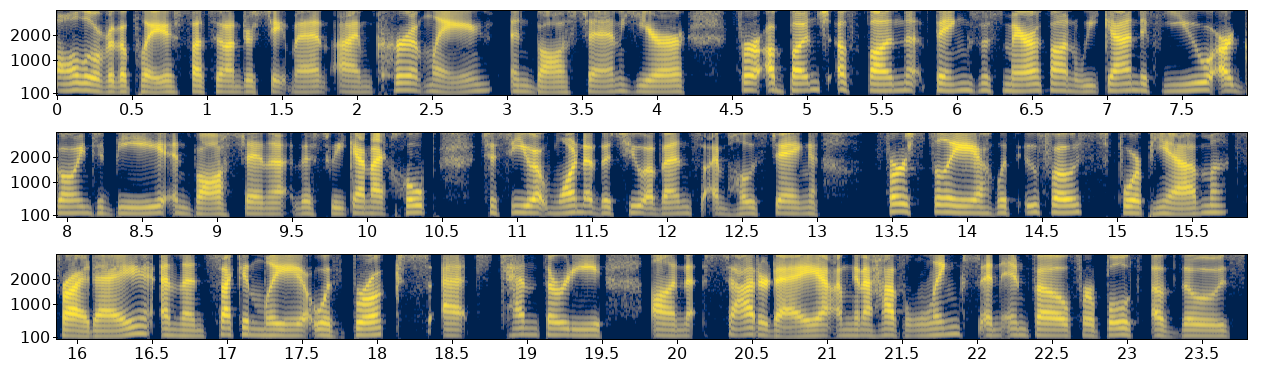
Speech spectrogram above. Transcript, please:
all over the place. That's an understatement. I'm currently in Boston here for a bunch of fun things this marathon weekend. If you are going to be in Boston this weekend, I hope to see you at one of the two events I'm hosting. Firstly, with OOFOS 4 p.m. Friday, and then secondly with Brooks at 10:30 on Saturday. I'm gonna have links and info for both of those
